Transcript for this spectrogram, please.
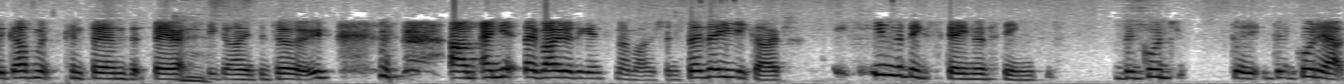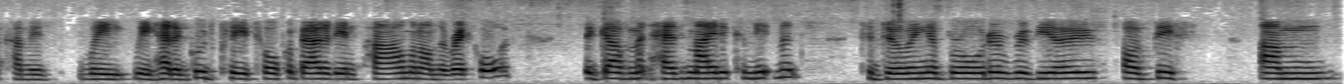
the government's confirmed that they're mm. actually going to do, um, and yet they voted against my motion. So there you go. In the big scheme of things, the good the, the good outcome is we, we had a good clear talk about it in Parliament on the record. The government has made a commitment to doing a broader review of this um,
